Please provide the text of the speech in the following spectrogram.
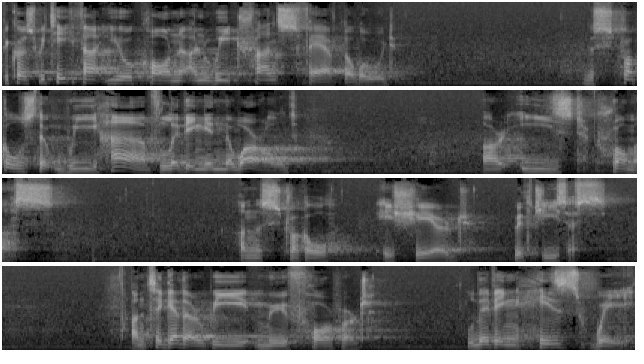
Because we take that yoke on and we transfer the load the struggles that we have living in the world are eased from us, and the struggle is shared with Jesus. And together we move forward, living His way,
